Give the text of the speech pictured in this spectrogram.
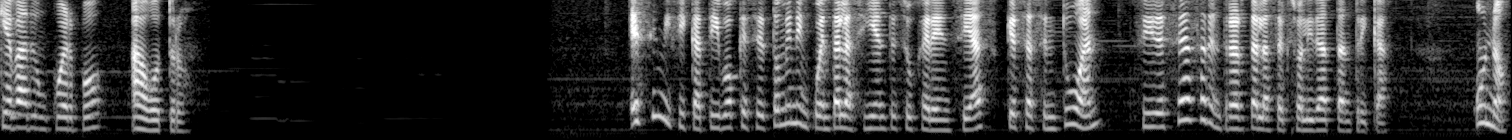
que va de un cuerpo a otro. Es significativo que se tomen en cuenta las siguientes sugerencias que se acentúan si deseas adentrarte a la sexualidad tántrica. 1.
